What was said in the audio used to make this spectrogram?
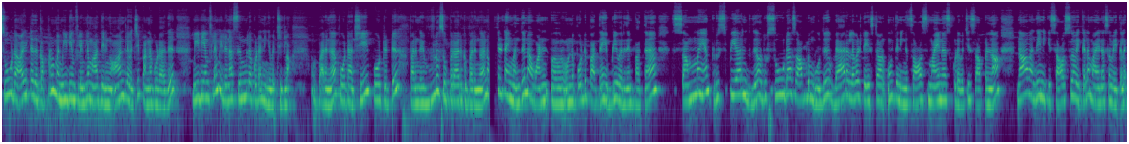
சூடு ஆகிட்டதுக்கப்புறம் நம்ம மீடியம் ஃப்ளேமில் மாற்றிடுங்க ஆனில் வச்சு பண்ணக்கூடாது. மீடியம் ஃப்ளேம் இல்லைனா சிம்மில் கூட நீங்கள் வச்சுக்கலாம். பாருங்கள் போட்டாச்சு. போட்டுட்டு பாருங்கள் எவ்வளோ சூப்பராக இருக்குது பாருங்கள் ஃபஸ்ட்டு டைம் வந்து நான் ஒன் ஒன்று போட்டு பார்த்தேன். எப்படி வருதுன்னு பார்த்தேன். செம்மையாக கிறிஸ்பியாக இருந்தது. அதுவும் சூடாக சாப்பிடும்போது வேறு லெவல் டேஸ்ட்டாக இருக்கும். இதை நீங்கள் சாஸ் மைனஸ் கூட வச்சு சாப்பிட்லாம். நான் வந்து இன்றைக்கி சாஸும் வைக்கல மைனஸும் வைக்கல.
